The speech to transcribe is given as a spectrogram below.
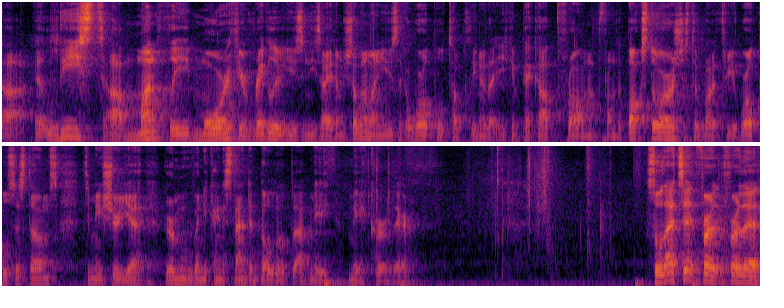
uh, at least uh, monthly more if you're regularly using these items you're still going to want to use like a whirlpool tub cleaner that you can pick up from from the box stores just to run it through your whirlpool systems to make sure you remove any kind of standing buildup that may may occur there so that's it for, for the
